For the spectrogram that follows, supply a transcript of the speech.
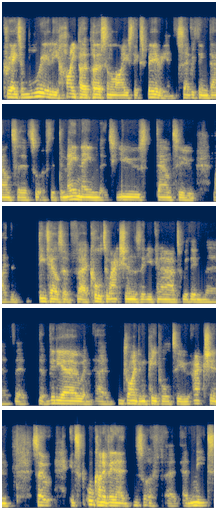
create a really hyper personalized experience. Everything down to sort of the domain name that's used down to like the details of uh, call to actions that you can add within the, the the video and uh, driving people to action. So it's all kind of in a sort of a, a, neat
